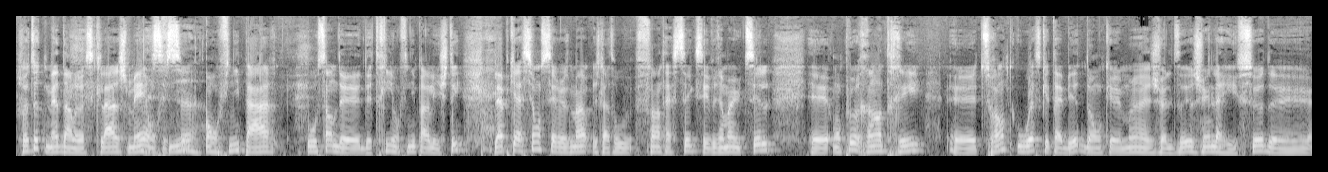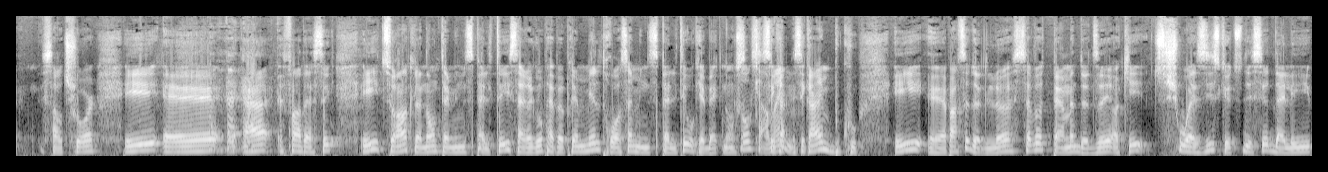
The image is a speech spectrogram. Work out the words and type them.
je vais tout mettre dans le recyclage, mais Ben, on, finit, on finit par, au centre de, de tri, on finit par les jeter. L'application, sérieusement, je la trouve fantastique, c'est vraiment utile. Euh, on peut rentrer, euh, tu rentres où est-ce que tu habites, donc euh, moi, je vais le dire, je viens de la rive sud, euh, South Shore, et, euh, ah, fantastique, et tu rentres le nom de ta municipalité, ça regroupe à peu près 1300 municipalités au Québec, donc Oh, c'est quand même. quand, même beaucoup. Et euh, à partir de là, ça va te permettre de dire, OK, tu choisis ce que tu décides d'aller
